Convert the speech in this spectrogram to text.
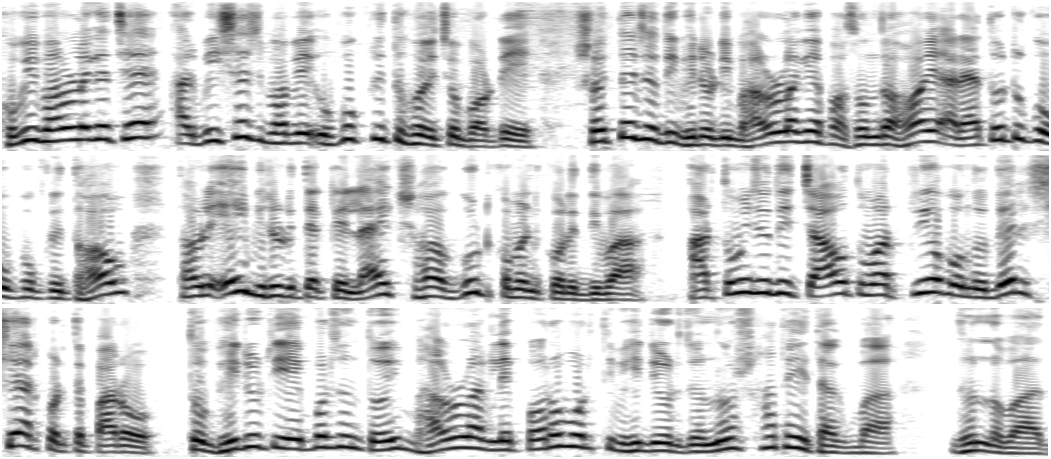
খুবই ভালো লেগেছে আর বিশেষভাবে উপকৃত হয়েছে বটে। সত্যি যদি ভিডিওটি ভালো লাগে, পছন্দ হয় আর এতটুকু উপকৃত হও, তাহলে এই ভিডিওটিতে একটি লাইক সহ গুড কমেন্ট করে দিবা। আর তুমি যদি চাও তোমার প্রিয় বন্ধুদের শেয়ার করতে পারো। তো ভিডিওটি এই পর্যন্তই, ভালো লাগলে পরবর্তী ভিডিওর জন্য সাথেই থাকবা। ধন্যবাদ।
